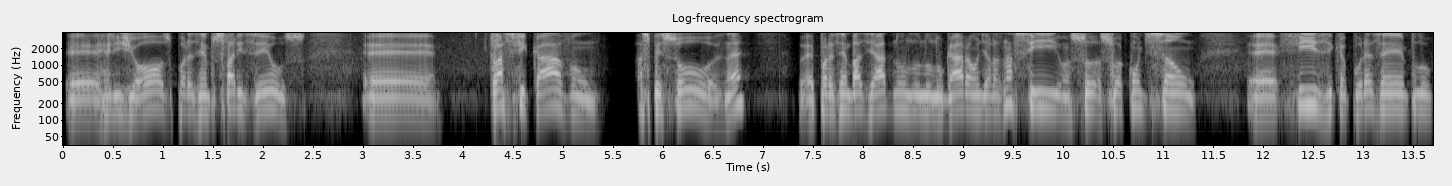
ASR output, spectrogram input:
é, religiosos, por exemplo, os fariseus é, classificavam as pessoas, né? É, por exemplo, baseado no, no, lugar onde elas nasciam, a sua, a sua condição é, física, por exemplo,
